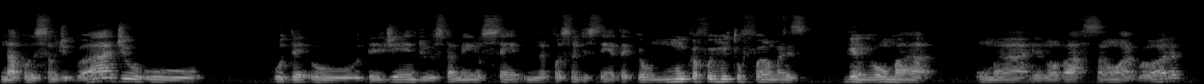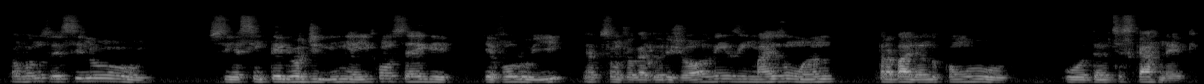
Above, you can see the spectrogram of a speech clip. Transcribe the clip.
na posição de guard, o, o, de, o David Andrews também no, na posição de center, que eu nunca fui muito fã, mas ganhou uma, uma renovação agora. Então vamos ver se, no, se esse interior de linha aí consegue evoluir, né, que são jogadores jovens, em mais um ano trabalhando com o, o Dante Skarnek.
